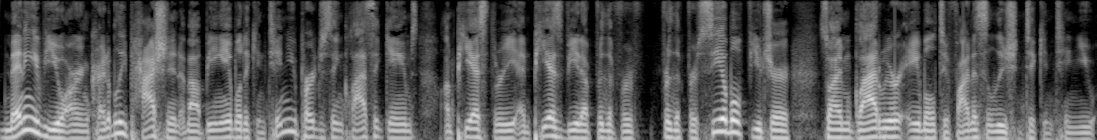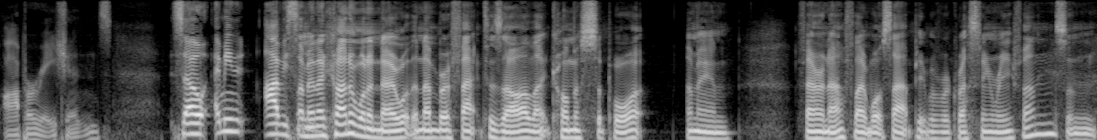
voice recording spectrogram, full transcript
many of you are incredibly passionate about being able to continue purchasing classic games on PS3 and PS Vita for the for, the foreseeable future, so I'm glad we were able to find a solution to continue operations. So, I mean, obviously, I mean, I kind of want to know what the number of factors are, like commerce support. I mean, fair enough. Like, what's that? People requesting refunds and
